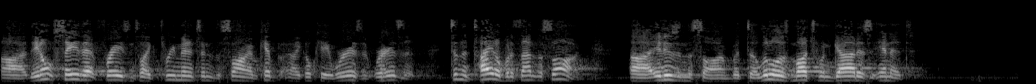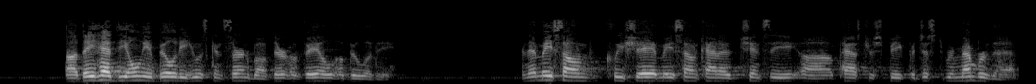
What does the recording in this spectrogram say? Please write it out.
Uh, they don't say that phrase until like three minutes into the song. I've kept like, okay, where is it? Where is it? It's in the title, but it's not in the song. Uh, it is in the song, but uh, little is much when God is in it. Uh, they had the only ability he was concerned about, their availability. And that may sound cliche, it may sound kind of chintzy, uh, pastor speak, but just remember that.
